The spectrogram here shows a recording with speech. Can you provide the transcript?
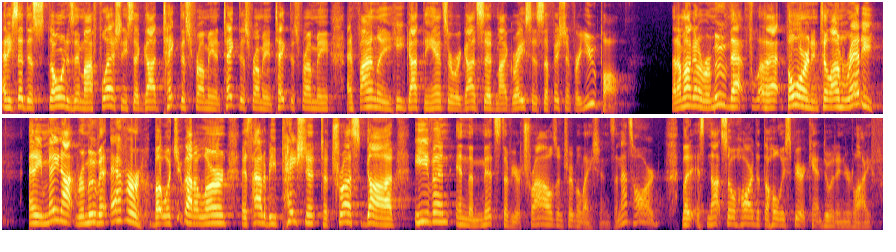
And he said, This thorn is in my flesh. And he said, God, take this from me, and take this from me, and take this from me. And finally, he got the answer where God said, My grace is sufficient for you, Paul. That I'm not going to remove that, that thorn until I'm ready. And he may not remove it ever, but what you got to learn is how to be patient to trust God even in the midst of your trials and tribulations. And that's hard, but it's not so hard that the Holy Spirit can't do it in your life.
